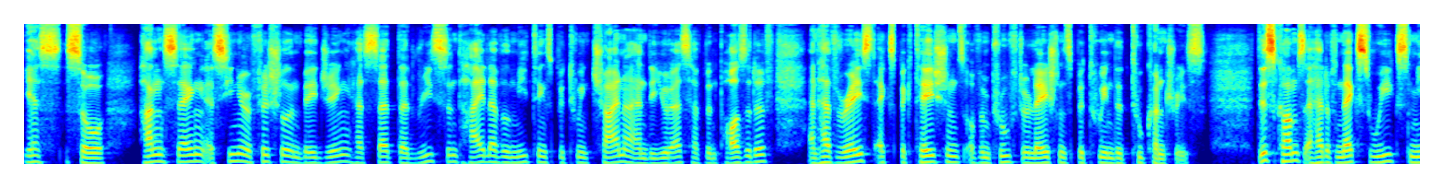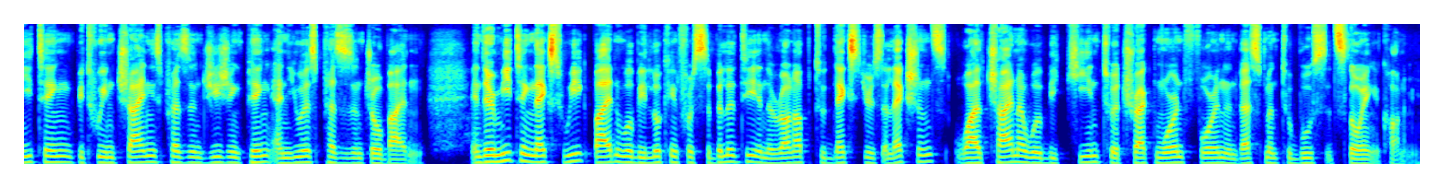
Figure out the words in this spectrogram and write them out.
Yes, so Han Zheng, a senior official in Beijing, has said that recent high level meetings between China and the US have been positive and have raised expectations of improved relations between the two countries. This comes ahead of next week's meeting between Chinese President Xi Jinping and US President Joe Biden. In their meeting next week, Biden will be looking for stability in the run up to next year's elections, while China will be keen to attract more foreign investment to boost its slowing economy.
